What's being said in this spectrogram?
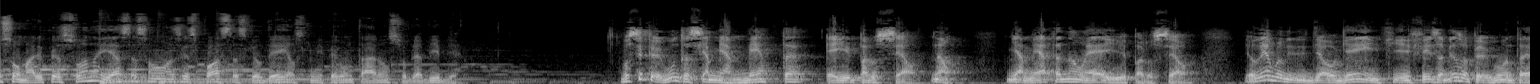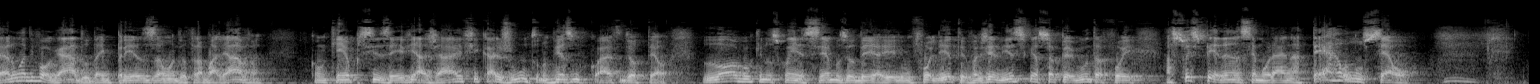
Eu sou Mário Persona e essas são as respostas que eu dei aos que me perguntaram sobre a Bíblia. Você pergunta se a minha meta é ir para o céu. Não, minha meta não é ir para o céu. Eu lembro-me de alguém que fez a mesma pergunta. Era um advogado da empresa onde eu trabalhava, com quem eu precisei viajar e ficar junto no mesmo quarto de hotel. Logo que nos conhecemos, eu dei a ele um folheto evangelístico e a sua pergunta foi: A sua esperança é morar na terra ou no céu?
